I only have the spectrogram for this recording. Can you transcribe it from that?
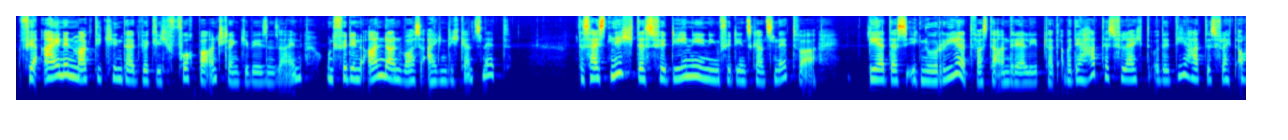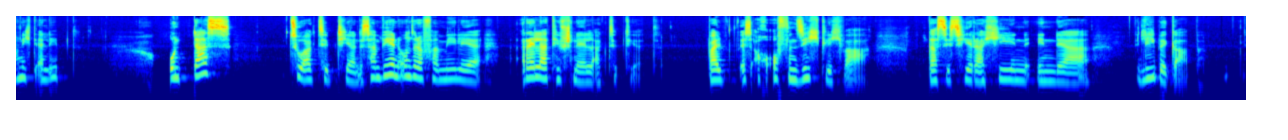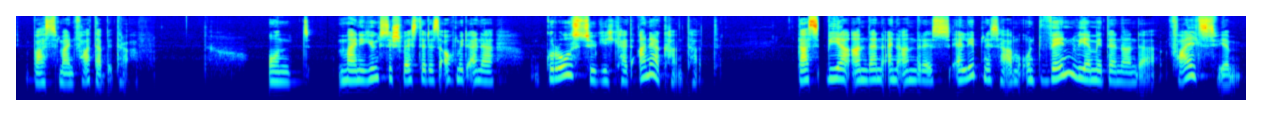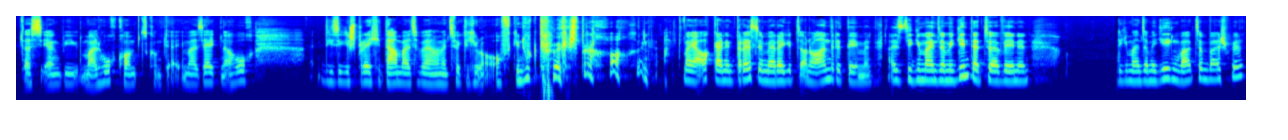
Für einen mag die Kindheit wirklich furchtbar anstrengend gewesen sein und für den anderen war es eigentlich ganz nett. Das heißt nicht, dass für denjenigen, für den es ganz nett war, der das ignoriert, was der andere erlebt hat, aber der hat es vielleicht oder die hat es vielleicht auch nicht erlebt. Und das zu akzeptieren, das haben wir in unserer Familie relativ schnell akzeptiert, weil es auch offensichtlich war, dass es Hierarchien in der Liebe gab, was mein Vater betraf. Und meine jüngste Schwester das auch mit einer Großzügigkeit anerkannt hat, dass wir anderen ein anderes Erlebnis haben. Und wenn wir miteinander, falls wir das irgendwie mal hochkommt, es kommt ja immer seltener hoch, diese Gespräche damals, wir haben jetzt wirklich oft genug darüber gesprochen, hat man ja auch kein Interesse mehr, da gibt es auch noch andere Themen, als die gemeinsame Kindheit zu erwähnen die gemeinsame Gegenwart zum Beispiel.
